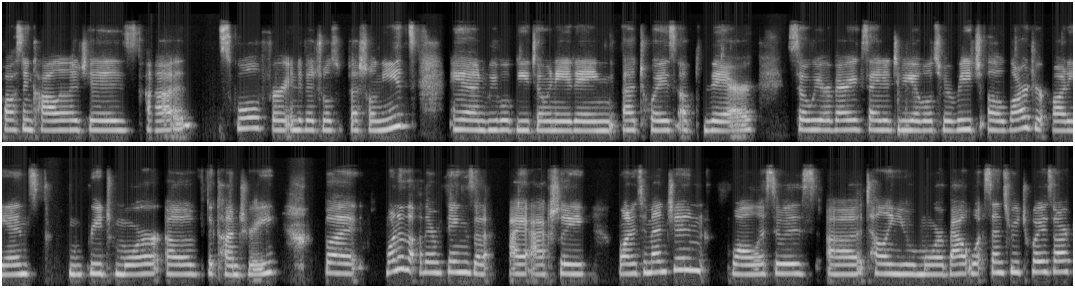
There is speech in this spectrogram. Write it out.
Boston College's uh, school for individuals with special needs, and we will be donating uh, toys up there. So we are very excited to be able to reach a larger audience, reach more of the country. But one of the other things that I actually wanted to mention while Alyssa was uh, telling you more about what sensory toys are,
